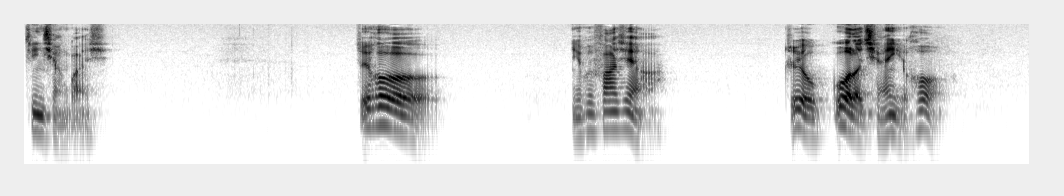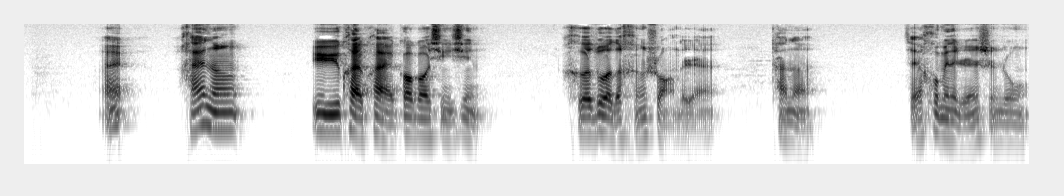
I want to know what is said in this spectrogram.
金钱关系，最后你会发现啊。只有过了钱以后，哎，还能愉愉快快、高高兴兴合作的很爽的人，他呢，在后面的人生中，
